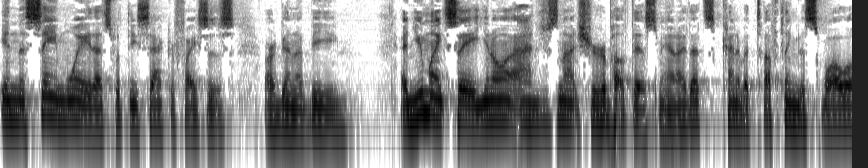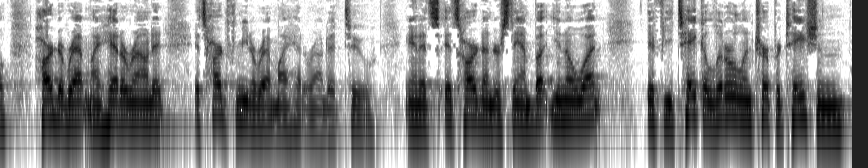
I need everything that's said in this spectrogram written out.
in the same way, that's what these sacrifices are going to be. And you might say, you know, I'm just not sure about this, man. I, that's kind of a tough thing to swallow. Hard to wrap my head around it. It's hard for me to wrap my head around it too, and it's it's hard to understand. But you know what? If you take a literal interpretation,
